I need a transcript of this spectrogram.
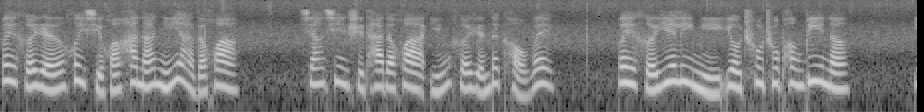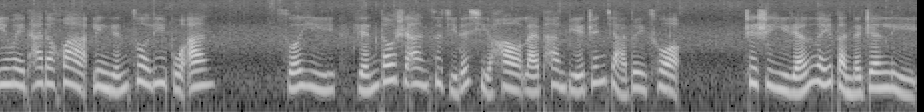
为何人会喜欢哈拿尼亚的话？相信是他的话迎合人的口味。为何耶利米又处处碰壁呢？因为他的话令人坐立不安。所以人都是按自己的喜好来判别真假对错。这是以人为本的真理，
